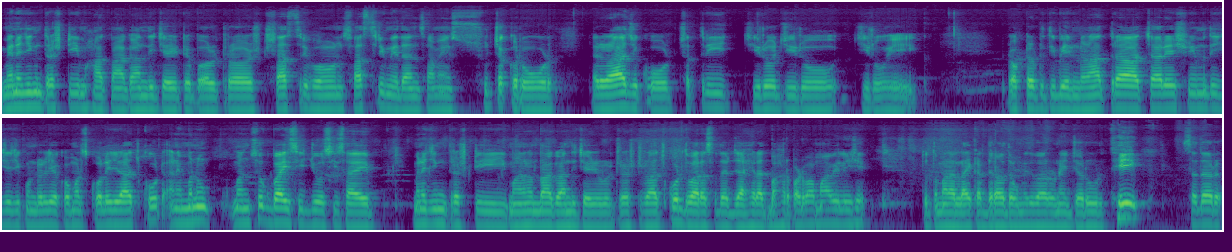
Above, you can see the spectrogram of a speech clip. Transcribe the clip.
Managing trustee Mahatma Gandhi charitable trust Shastri Bhavan, Shastri Maidan સામે સૂચક રોડ, રાજકોટ છત્રીસ જીરો જીરો જીરો એક. ડૉક્ટર પ્રીતિબેન ગણાત્રા આચાર્ય શ્રીમતી જે જે કુંડલિયા કોમર્સ કોલેજ, રાજકોટ અને મનુ મનસુખભાઈ સી જોશી સાહેબ, managing trustee Mahatma Gandhi charitable trust Rajkot દ્વારા સદર જાહેરાત બહાર પાડવામાં આવેલી છે. તો તમારા લાયકાત ધરાવતા ઉમેદવારોને જરૂરથી સદર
